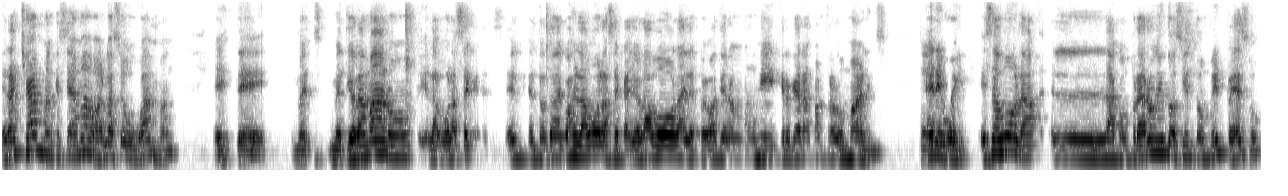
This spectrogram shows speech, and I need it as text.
era Chapman que se llamaba, algo así, One este, metió la mano, la bola se, él, trató de coger la bola, se cayó la bola y después batieron un hit, creo que eran contra los Marlins. Anyway, esa bola la compraron en 200 mil pesos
